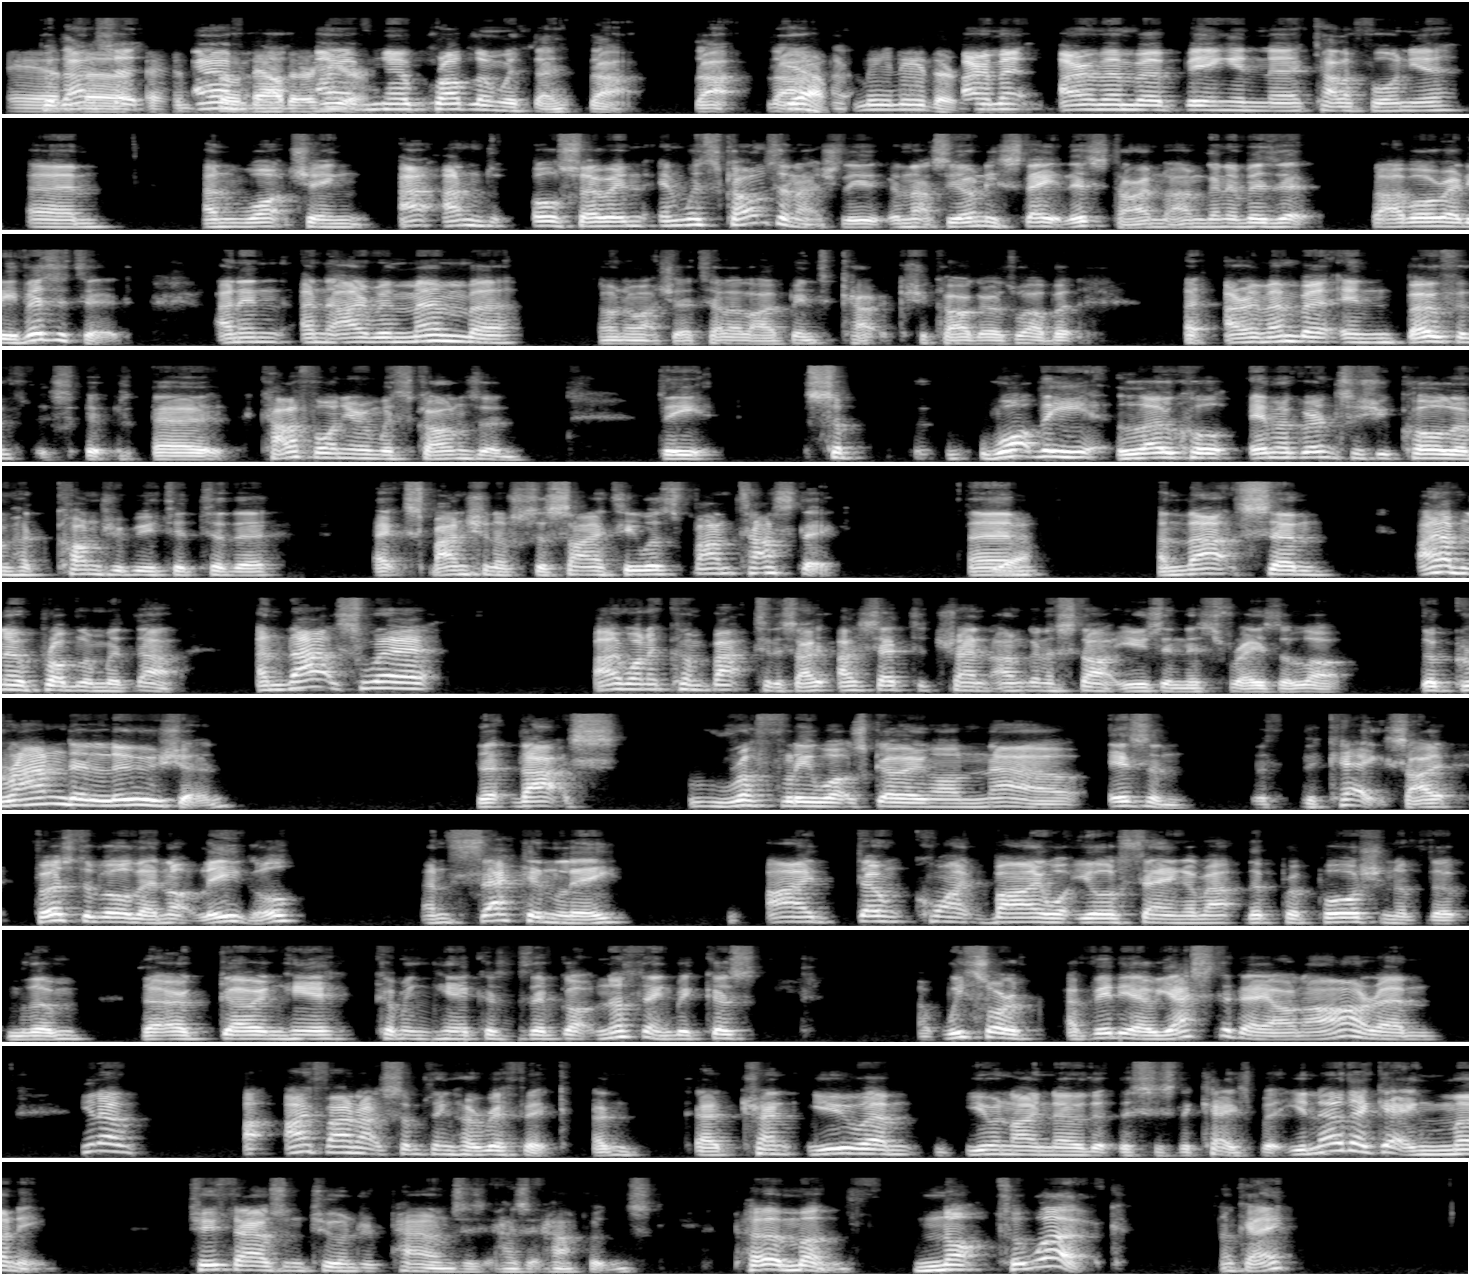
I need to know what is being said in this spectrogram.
And, uh, a, and so have, now they're I here. I have no problem with that. That that, that. Yeah, me neither. I remember I remember being in uh, California um, and watching, and also in in Wisconsin actually, and that's the only state this time that I'm going to visit that I've already visited. And in and I remember, oh no, actually I tell a lie. I've been to Chicago as well, but I remember in both of uh, California and Wisconsin, the so what the local immigrants, as you call them, had contributed to the expansion of society was fantastic. Um, yeah. And that's, um, I have no problem with that. And that's where I want to come back to this. I, I said to Trent, I'm going to start using this phrase a lot. The grand illusion that that's roughly what's going on now isn't the, the case. I first of all, they're not legal, and secondly, I don't quite buy what you're saying about the proportion of the, them that are going here, coming here because they've got nothing. Because we saw a video yesterday on our, um, you know, I, I found out something horrific, and uh, Trent, you, um, you and I know that this is the case, but you know they're getting money, two thousand two hundred pounds as it happens per month, not to work. Okay,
